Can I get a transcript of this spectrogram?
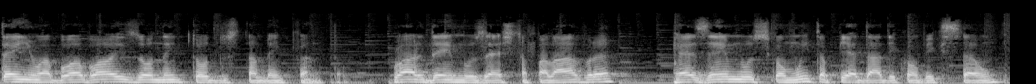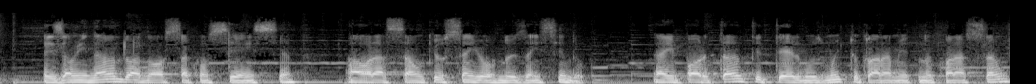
têm uma boa voz ou nem todos também cantam. Guardemos esta palavra, rezemos com muita piedade e convicção, examinando a nossa consciência, a oração que o Senhor nos ensinou. É importante termos muito claramente no coração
